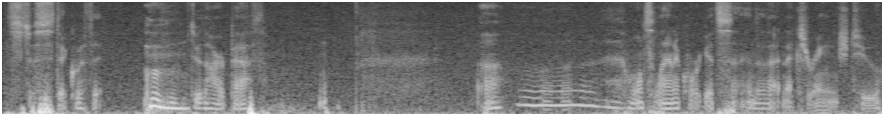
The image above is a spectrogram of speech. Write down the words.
let's just stick with it. do the hard path. Uh, once Lanacore gets into that next range too,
